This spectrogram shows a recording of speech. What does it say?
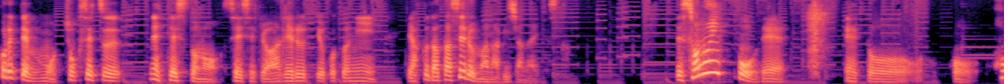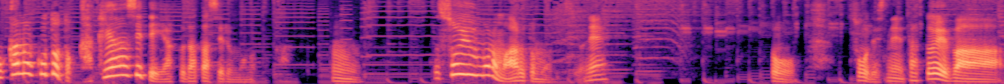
これってもう直接、ね、テストの成績を上げるっていうことに役立たせる学びじゃないですか。で、その一方で、えっ、と、こう、他のことと掛け合わせて役立たせるものとか、うん。そういうものもあると思うんですよね。そう。そうですね。例えば、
